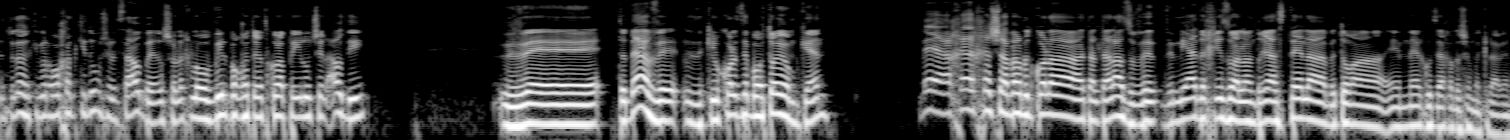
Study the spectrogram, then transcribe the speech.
אתה יודע, הוא קיבל רוחת קידום של סאובר, שהולך להוביל פחות או יותר את כל הפעילות של אאודי. ואתה יודע, וזה כאילו כל זה באותו יום, כן? ואחרי אחרי שעברנו את כל הטלטלה הזו, ו- ומיד הכריזו על אנדריאה סטלה בתור המנהל קבוצה החדש של מקלרן.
